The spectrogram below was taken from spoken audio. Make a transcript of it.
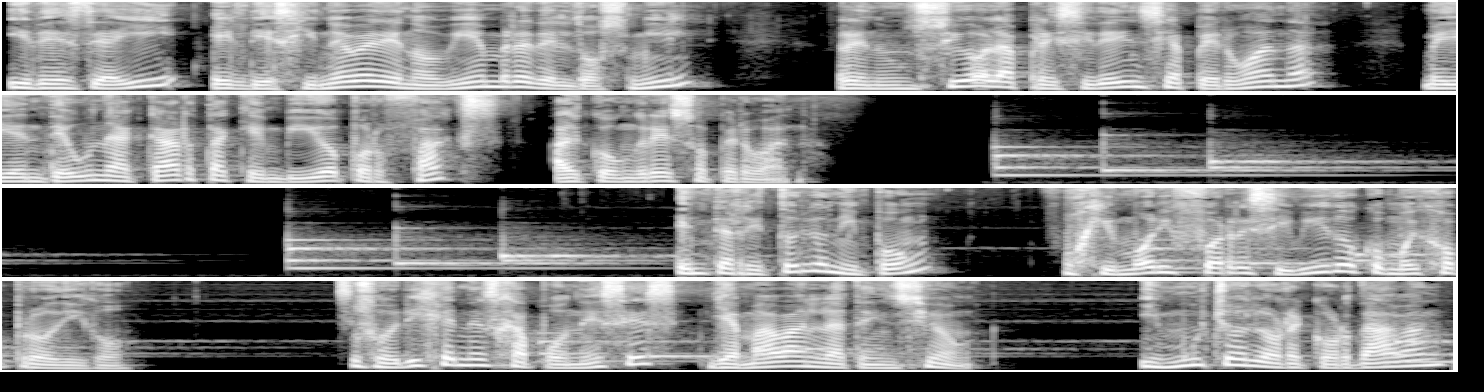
y desde ahí, el 19 de noviembre del 2000, renunció a la presidencia peruana mediante una carta que envió por fax al Congreso peruano. En territorio nipón, Fujimori fue recibido como hijo pródigo. Sus orígenes japoneses llamaban la atención y muchos lo recordaban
